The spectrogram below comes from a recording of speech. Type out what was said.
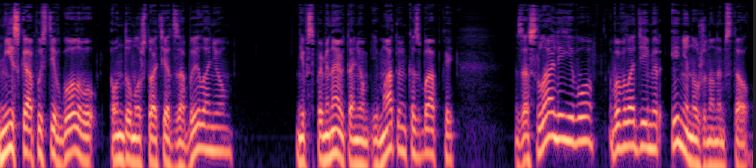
Низко опустив голову, он думал, что отец забыл о нем, не вспоминают о нем и матунька с бабкой — Заслали его во Владимир, и не нужен он им стал.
